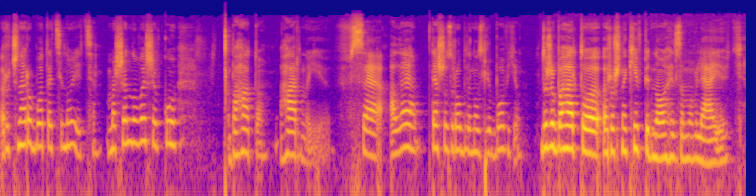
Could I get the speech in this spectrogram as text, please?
ручна робота цінується. Машинну вишивку багато, гарної, все, але те, що зроблено з любов'ю. Дуже багато рушників під ноги замовляють.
